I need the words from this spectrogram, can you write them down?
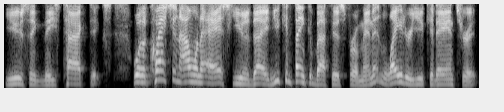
using these tactics. Well, the question I want to ask you today, and you can think about this for a minute and later you could answer it.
